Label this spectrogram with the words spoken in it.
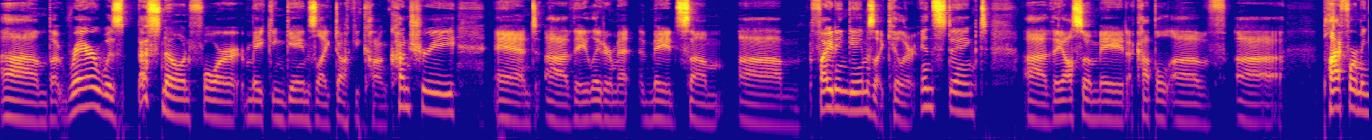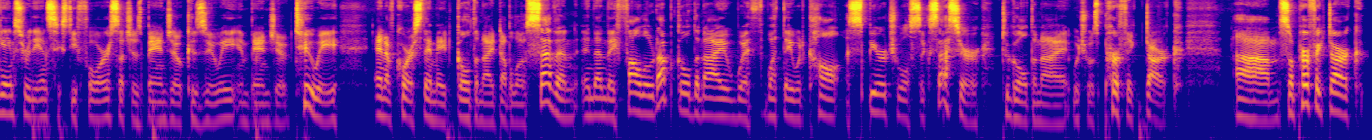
Um, but Rare was best known for making games like Donkey Kong Country, and uh, they later met, made some um, fighting games like Killer Instinct. Uh, they also made a couple of uh, platforming games for the N64, such as Banjo Kazooie and Banjo Tooie. And of course, they made GoldenEye 007, and then they followed up GoldenEye with what they would call a spiritual successor to GoldenEye, which was Perfect Dark. Um, so, Perfect Dark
